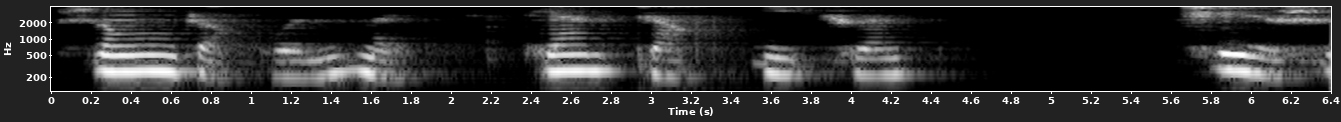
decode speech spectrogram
生长纹每天长一圈，气是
